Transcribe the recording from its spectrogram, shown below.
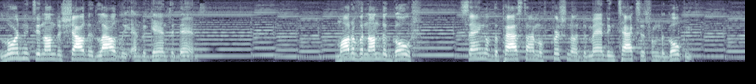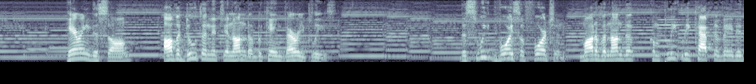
Lord Nityananda shouted loudly and began to dance. Madhavananda Ghosh sang of the pastime of Krishna demanding taxes from the gopis. Hearing this song, Avadhuta Nityananda became very pleased. The sweet voice of fortune, Madhavananda, completely captivated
